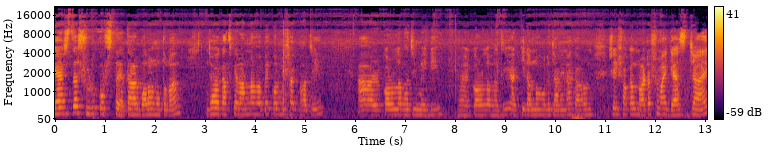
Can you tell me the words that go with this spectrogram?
গ্যাস যা শুরু করছে তার বলার মতো না। যাই হোক, আজকে রান্না হবে কলমি শাক ভাজি আর করলা ভাজি মেবি হ্যাঁ করলা ভাজি। আর কি রান্না হবে জানি না, কারণ সেই সকাল নয়টার সময় গ্যাস যায়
